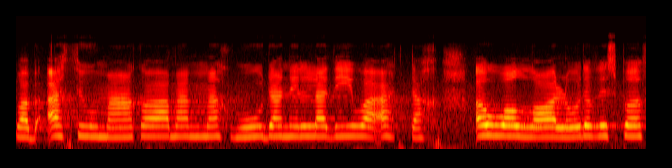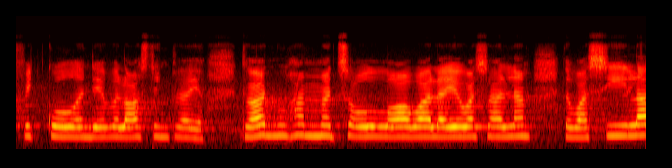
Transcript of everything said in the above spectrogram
وابعثه مقاما محمودا الذي وعدته O Allah, Lord of this perfect call and everlasting prayer, grant Muhammad sallallahu alayhi wasallam the wasila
